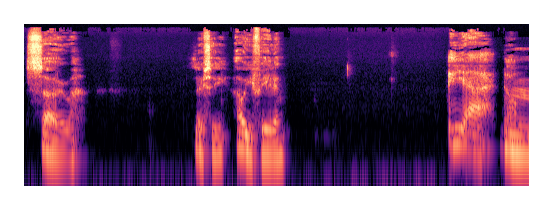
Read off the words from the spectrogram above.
So, Lucie, how are you feeling? Yeah, no. Hmm.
